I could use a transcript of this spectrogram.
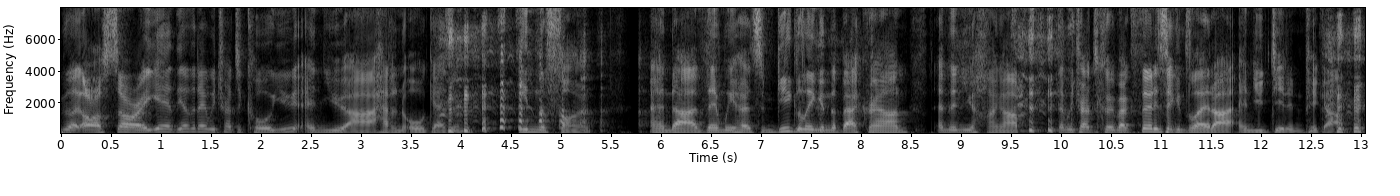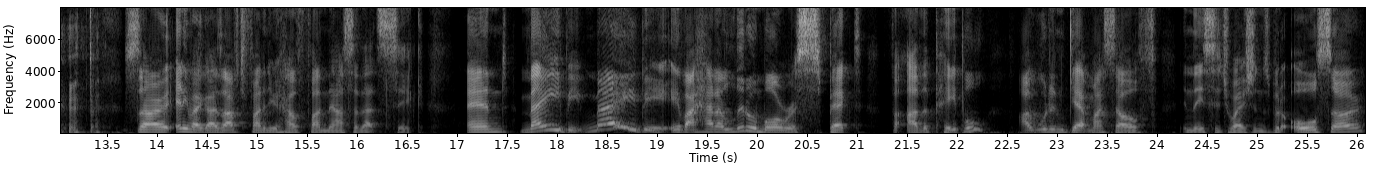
be like, oh, sorry. Yeah, the other day we tried to call you and you uh, had an orgasm in the phone. And uh, then we heard some giggling in the background and then you hung up. then we tried to call you back 30 seconds later and you didn't pick up. so, anyway, guys, I have to find a new health fund now, so that's sick. And maybe, maybe if I had a little more respect for other people, I wouldn't get myself in these situations. But also,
